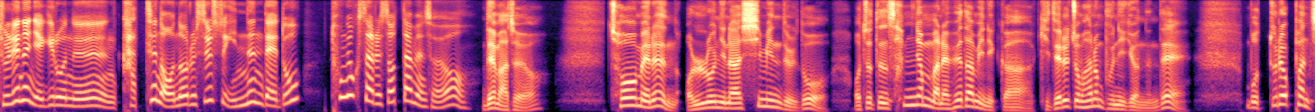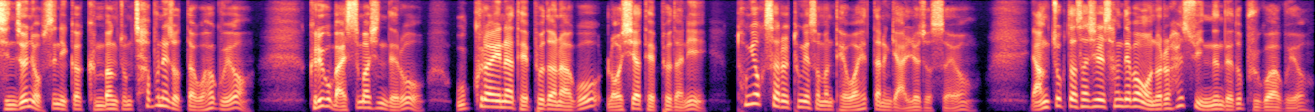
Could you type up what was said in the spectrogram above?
들리는 얘기로는 같은 언어를 쓸 수 있는데도 통역사를 썼다면서요. 네, 맞아요. 처음에는 언론이나 시민들도 어쨌든 3년 만에 회담이니까 기대를 좀 하는 분위기였는데 뭐 뚜렷한 진전이 없으니까 금방 좀 차분해졌다고 하고요. 그리고 말씀하신 대로 우크라이나 대표단하고 러시아 대표단이 통역사를 통해서만 대화했다는 게 알려졌어요. 양쪽 다 사실 상대방 언어를 할 수 있는데도 불구하고요.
